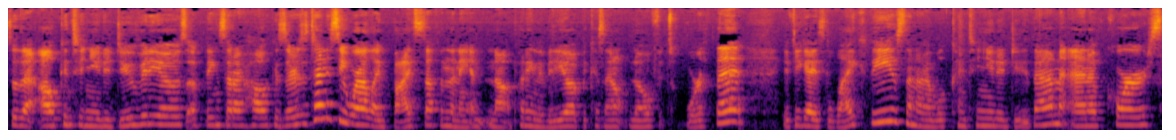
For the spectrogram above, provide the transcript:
so that I'll continue to do videos of things that I haul because there's a tendency where I like buy stuff and then I end not putting the video up because I don't know if it's worth it If you guys like these, then I will continue to do them. And of course,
